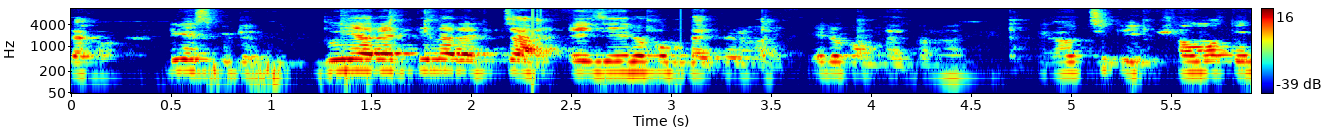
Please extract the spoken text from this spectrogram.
দেখো ডিএসপি টু দুই আর এক, তিন আর এক, চার। এই যে এরকম টাইপের হয়, এরকম টাইপের হয়। এটা হচ্ছে কি? সমতলীয়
